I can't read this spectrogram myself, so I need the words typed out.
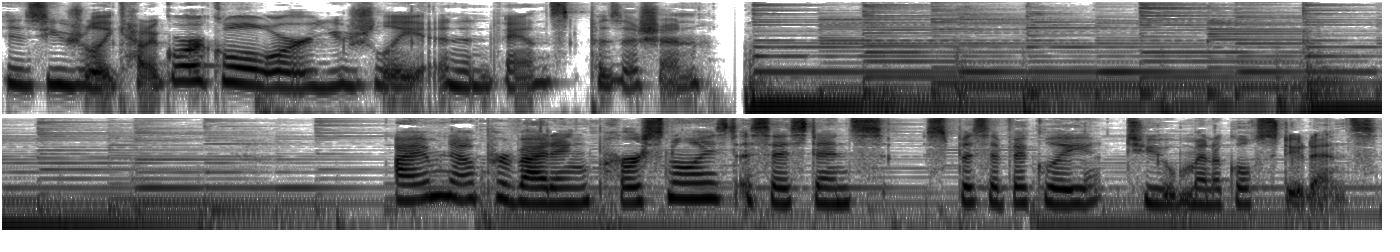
is usually categorical or usually an advanced position. I am now providing personalized assistance specifically to medical students.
